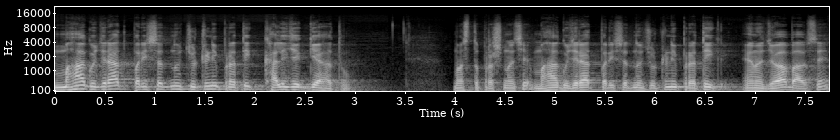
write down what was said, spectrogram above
મહાગુજરાત પરિષદનું ચૂંટણી પ્રતિક ખાલી જગ્યા હતું. મસ્ત પ્રશ્ન છે. મહાગુજરાત પરિષદનું ચૂંટણી પ્રતિક એનો જવાબ આવશે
